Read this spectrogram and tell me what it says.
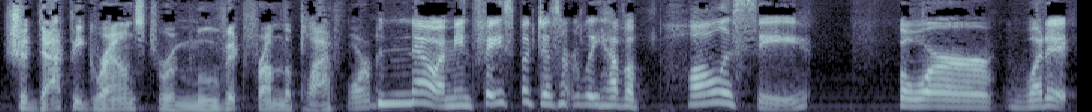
should that be grounds to remove it from the platform? No, I mean Facebook doesn't really have a policy for what it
